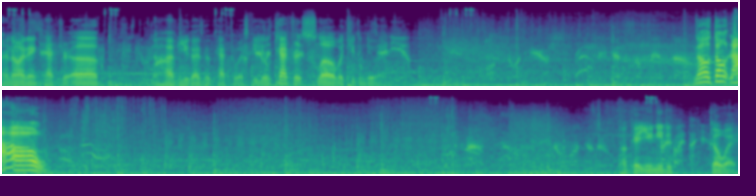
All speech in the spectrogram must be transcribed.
I know I didn't capture. Uh, This I'll have you guys go capture whiskey. You'll capture it slow, but you can do it. No, don't. No! Okay, you need to go away.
